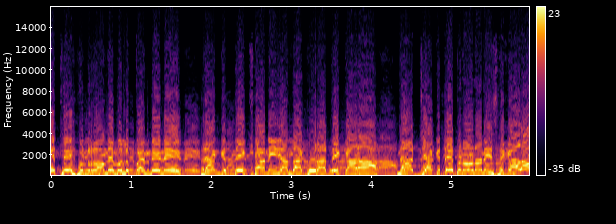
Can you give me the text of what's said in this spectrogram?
ਇੱਥੇ ਹੁਨਰਾਂ ਦੇ ਮੁੱਲ ਪੈਂਦੇ ਨੇ। ਰੰਗ ਦੇਖਿਆ ਨਹੀਂ ਜਾਂਦਾ, ਗੋਰਾ ਤੇ ਕਾਲਾ। ਨਾ ਜੱਗ ਤੇ ਬਣਾਉਣਾ ਨਹੀਂ ਸਿਖਾਲਾ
